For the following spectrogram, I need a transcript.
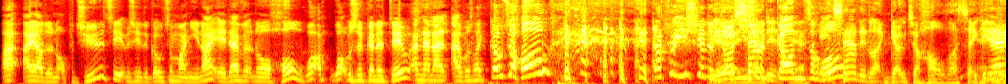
I, I had an opportunity. It was either go to Man United, Everton, or Hull. What what was I going to do? And then I, I was like, go to Hull. That's what you should have Yeah, done. You should have gone yeah. to Hull. It sounded like go to Hull. I take it Yeah,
